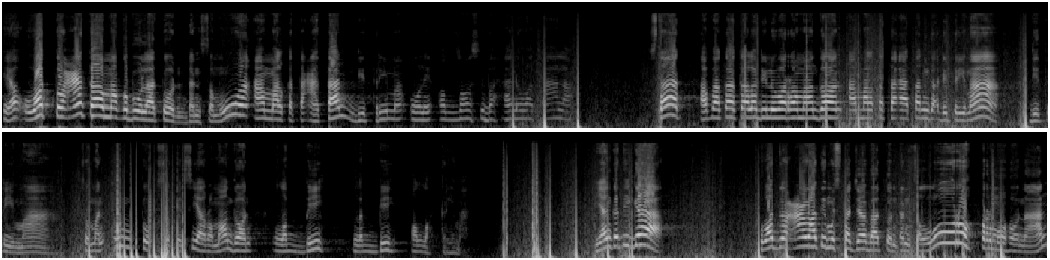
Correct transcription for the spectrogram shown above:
ya wattu'ata maqbulatun dan semua amal ketaatan diterima oleh Allah Subhanahu wa taala. Ustaz, apakah kalau di luar Ramadan amal ketaatan enggak diterima? Diterima. Cuman untuk spesial Ramadan lebih lebih Allah terima. Yang ketiga, wad'awati mustajabatun dan seluruh permohonan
